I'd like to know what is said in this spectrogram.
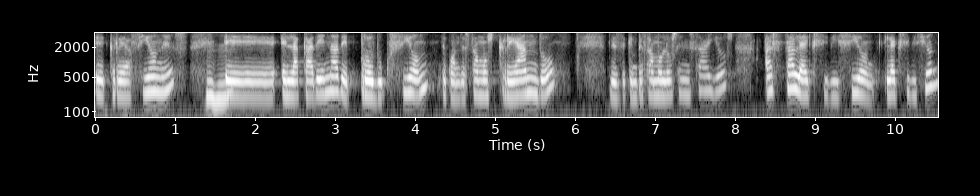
eh, creaciones, eh, en la cadena de producción, de cuando estamos creando desde que empezamos los ensayos hasta la exhibición, la exhibición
